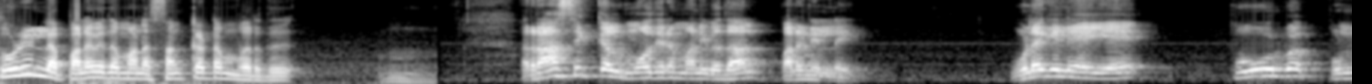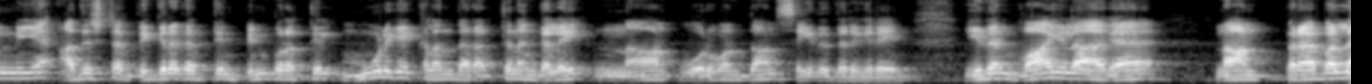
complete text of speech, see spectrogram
தொழிலில் பலவிதமான சங்கடம் வருது. ராசிக்கல் மோதிரம் அணிவதால் பலனில்லை. உலகிலேயே பூர்வ புண்ணிய அதிர்ஷ்ட விக்கிரகத்தின் பின்புறத்தில் மூலிகை கலந்த ரத்தினங்களை நான் ஒருவன்தான் செய்து தருகிறேன். இதன் வாயிலாக நான் பிரபல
